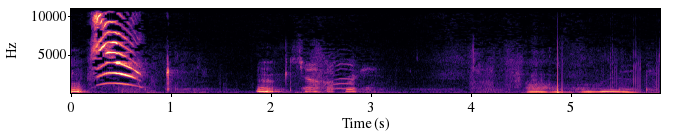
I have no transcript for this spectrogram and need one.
Oh sorry. Oh, look.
